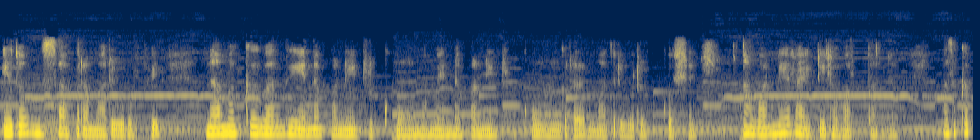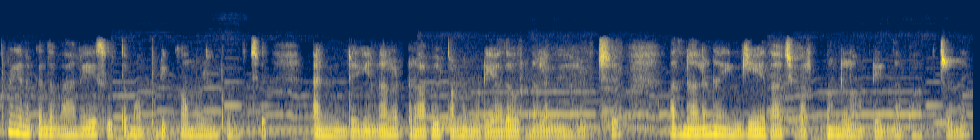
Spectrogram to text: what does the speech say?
ஏதோ மிஸ் ஆகுற மாதிரி ஒரு ஃபீல். நமக்கு வந்து என்ன பண்ணிட்டுருக்கோம்? நம்ம என்ன பண்ணிகிட்ருக்கோங்கிற மாதிரி ஒரு கொஷின் நான் ஒன் இயர் ஐடியில் ஒர்க் பண்ணேன். அதுக்கப்புறம் எனக்கு இந்த வேலையே சுத்தமாக பிடிக்காமலும் போயிடுச்சு. அண்ட் என்னால் ட்ராவல் பண்ண முடியாத ஒரு நிலைமை ஆயிடுச்சு. அதனால நான் இங்கேயே ஏதாச்சும் ஒர்க் பண்ணலாம் அப்படின்னு தான் பார்த்துட்ருந்தேன்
